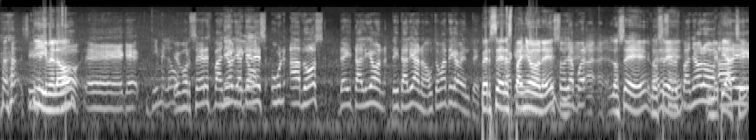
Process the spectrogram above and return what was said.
sí, Dímelo. No, eh, que, Dímelo. Que por ser español Dímelo. ya tienes un A2 de, italión, de italiano automáticamente. Per ser o sea, español, ¿eh? Eso ya puede, eh, eh, lo sé, eh, lo sé. ser español o hay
